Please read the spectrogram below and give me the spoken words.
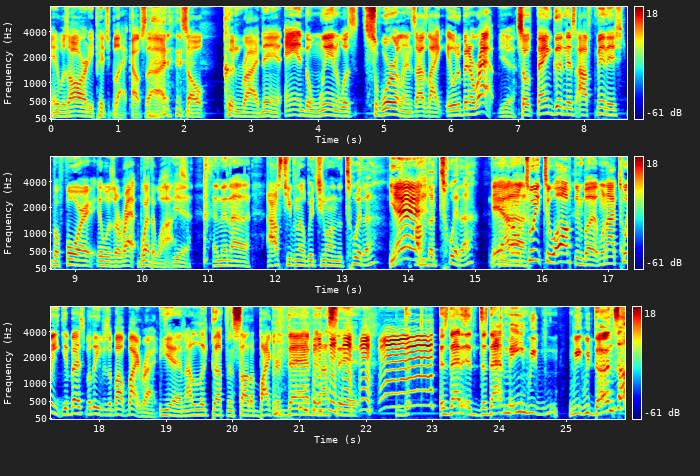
and it was already pitch black outside. so couldn't ride then, and the wind was swirling. So I was like, it would have been a wrap. Yeah. So thank goodness I finished before it was a wrap weather-wise. Yeah. And then uh, I was keeping up with you on the Twitter. Yeah. On the Twitter. yeah. And, I don't uh, tweet too often, but when I tweet, you best believe it's about bike riding. Yeah, and I looked up and saw the biker dab, and I said, "D- "Is that? Does that mean we we we done so?"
